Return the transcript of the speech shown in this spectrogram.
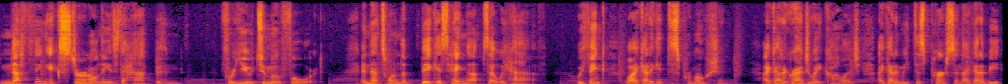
nothing external needs to happen for you to move forward. And that's one of the biggest hangups that we have. We think, well, I got to get this promotion. I got to graduate college. I got to meet this person. I got to be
